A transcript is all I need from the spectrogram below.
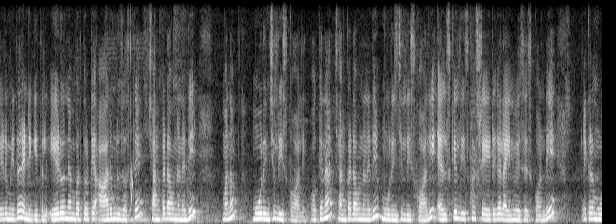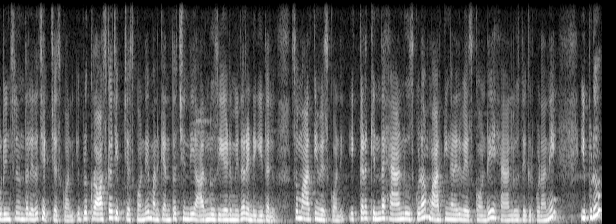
ఏడు మీద రెండు గీతలు. ఏడో నెంబర్ తోటి ఆరు లూజ్ వస్తే చంక డౌన్ అనేది మనం మూడు ఇంచులు తీసుకోవాలి. ఓకేనా? చంక డౌన్ అనేది మూడు ఇంచులు తీసుకోవాలి. ఎల్ స్కేల్ తీసుకుని స్ట్రైట్గా లైన్ వేసేసుకోండి. ఇక్కడ మూడు ఇంచులు ఉందో లేదో చెక్ చేసుకోండి. ఇప్పుడు క్రాస్గా చెక్ చేసుకోండి. మనకి ఎంత వచ్చింది? ఆర్మ్ లూజ్ ఏడు మీద రెండు గీతలు. సో మార్కింగ్ వేసుకోండి. ఇక్కడ కింద హ్యాండ్ లూజ్ కూడా మార్కింగ్ అనేది వేసుకోండి. హ్యాండ్ లూజ్ దగ్గర కూడా ఇప్పుడు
